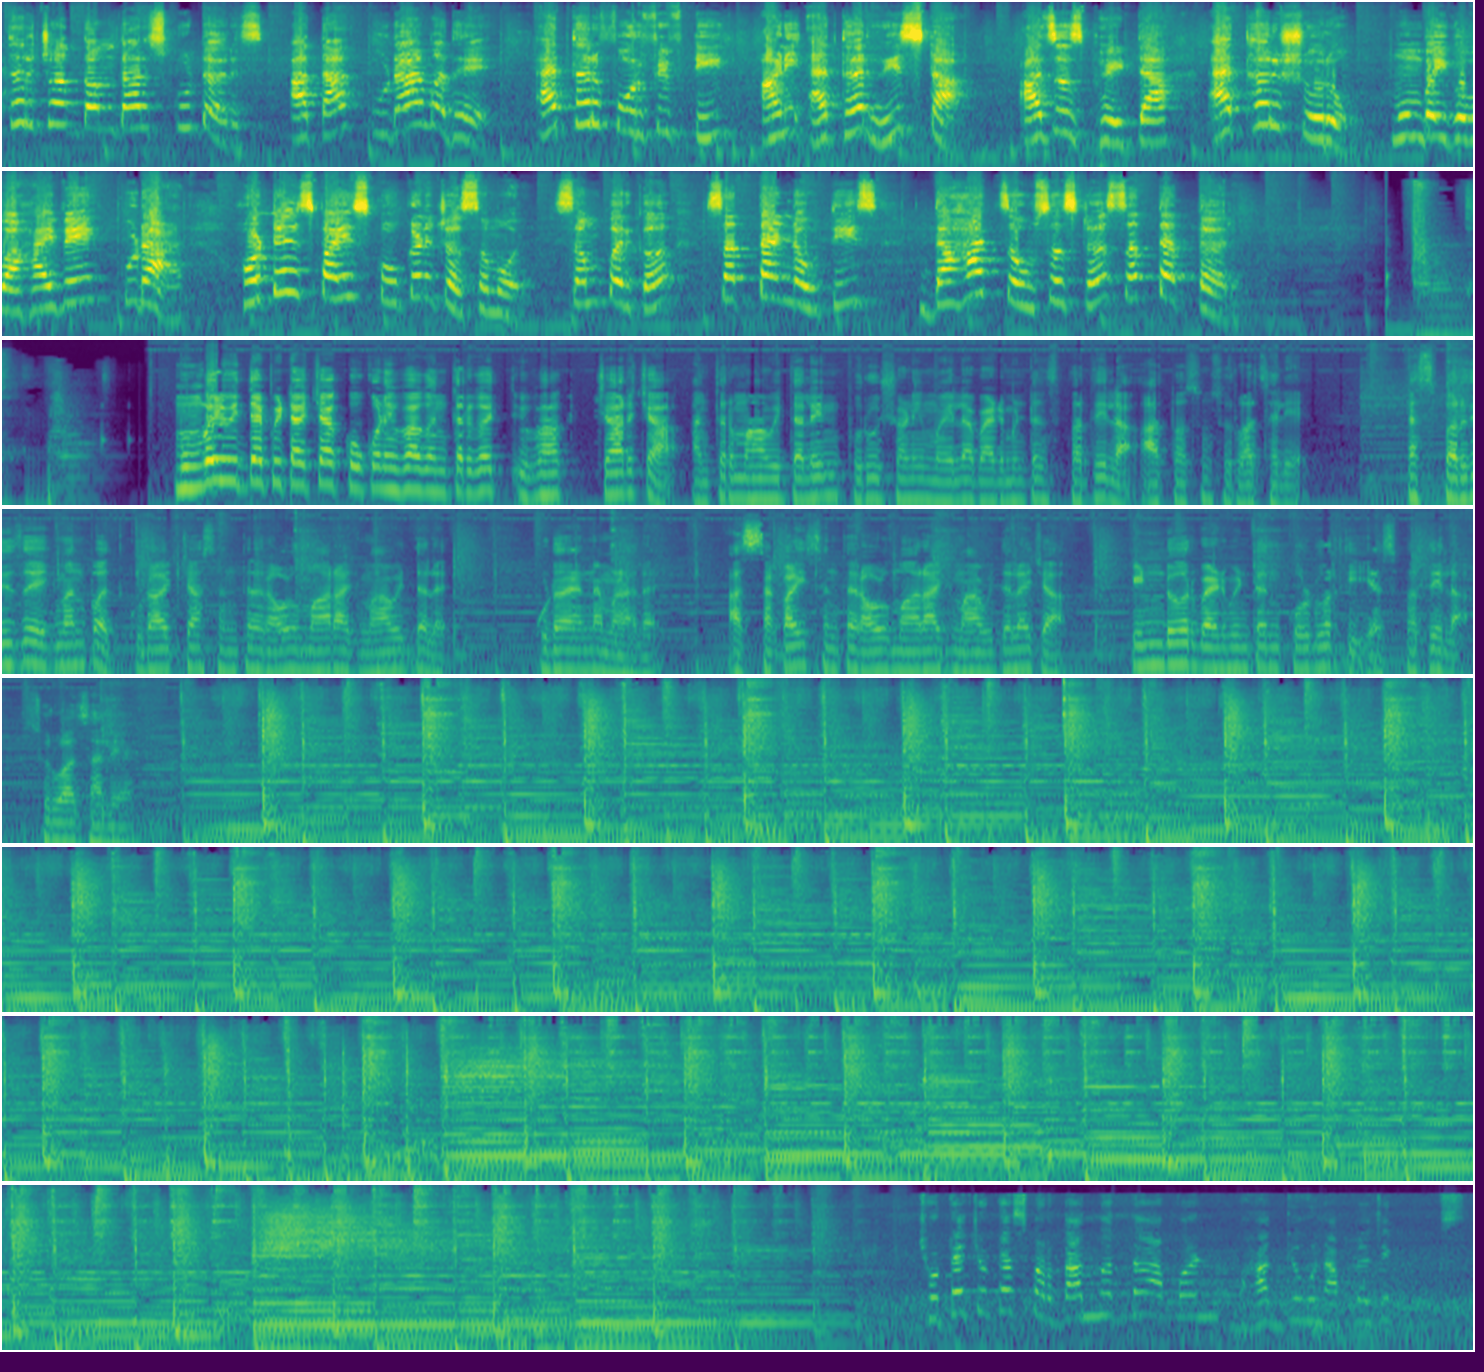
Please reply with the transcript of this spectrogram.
ॲथरच्या दमदार स्कूटर्स आता कुडाळमध्ये. ॲथर फोर फिफ्टी आणि ॲथर रिस्टा आजच भेट द्या Ather showroom Mumbai Goa highway Kudal. Hotel spice कोकणच्या समोर. संपर्क सत्त्याण्णव तीस दहा चौसष्ट सत्याहत्तर मुंबई विद्यापीठाच्या कोकण विभाग अंतर्गत विभाग चारच्या आंतरमहाविद्यालयीन पुरुष आणि महिला बॅडमिंटन स्पर्धेला आजपासून सुरुवात झाली आहे. या स्पर्धेचं यजमानपद कुडाळच्या संत राऊळ महाराज महाविद्यालय कुडाळ यांना मिळालं आहे. आज सकाळी संत राऊळ महाराज महाविद्यालयाच्या इनडोअर बॅडमिंटन कोर्टवरती या स्पर्धेला सुरुवात झाली आहे. स्पर्धांमधनं आपण भाग घेऊन आपलं जे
